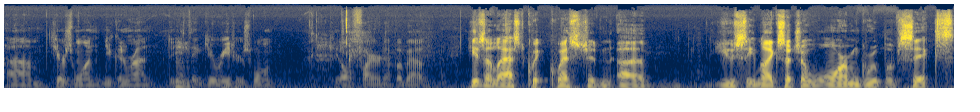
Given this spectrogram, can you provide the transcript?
um, here's one you can run that Hmm. you think your readers won't get all fired up about. Here's a last quick question. Uh, you seem like such a warm group of six,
